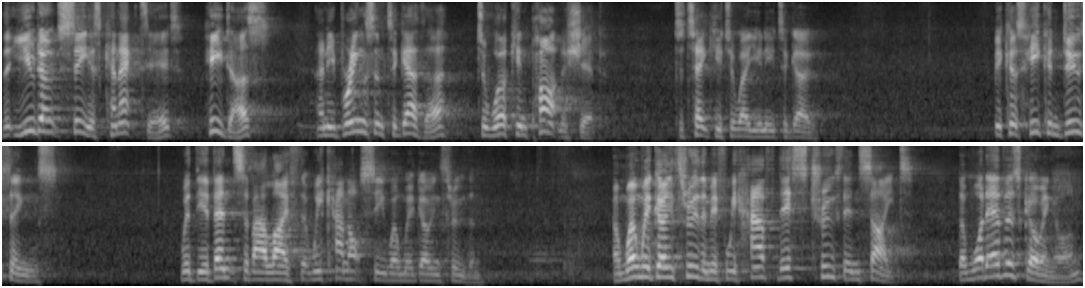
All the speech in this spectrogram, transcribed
that you don't see as connected, he does, and He brings them together to work in partnership to take you to where you need to go. Because He can do things with the events of our life that we cannot see when we're going through them. And when we're going through them, if we have this truth in sight, then whatever's going on,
